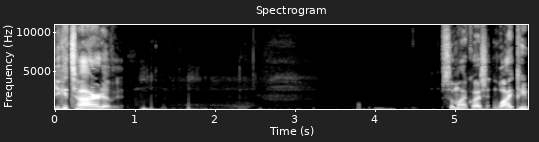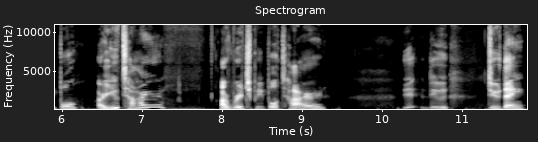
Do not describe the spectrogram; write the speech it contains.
You get tired of it. So my question, white people, are you tired? Are rich people tired? Do do they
